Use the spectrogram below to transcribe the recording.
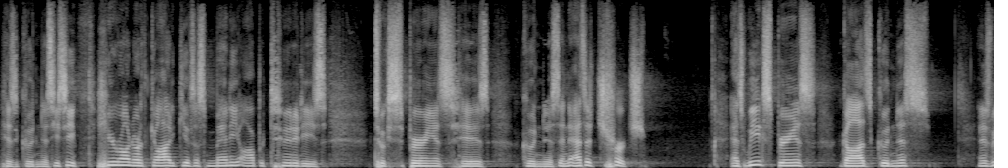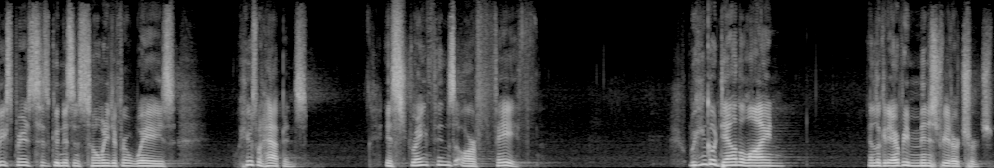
His goodness. You see, here on earth, God gives us many opportunities to experience His goodness. And as a church, as we experience God's goodness, and as we experience His goodness in so many different ways, here's what happens it strengthens our faith. We can go down the line and look at every ministry at our church.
